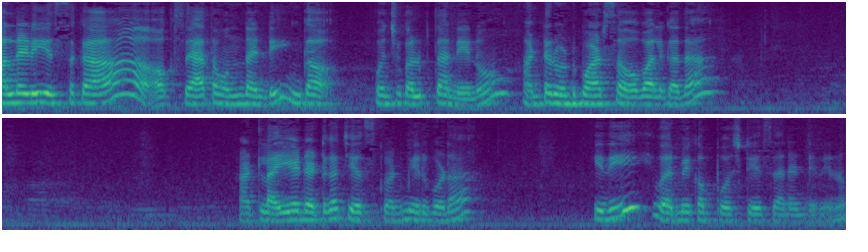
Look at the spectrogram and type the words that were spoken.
ఆల్రెడీ ఇసుక ఒక శాతం ఉందండి. ఇంకా కొంచెం కలుపుతాను నేను. అంటే రెండు పార్ట్స్ అవ్వాలి కదా. అట్లా అయ్యేటట్టుగా చేసుకోండి మీరు కూడా. ఇది వర్మీ కంపోస్ట్ వేసానండి నేను.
